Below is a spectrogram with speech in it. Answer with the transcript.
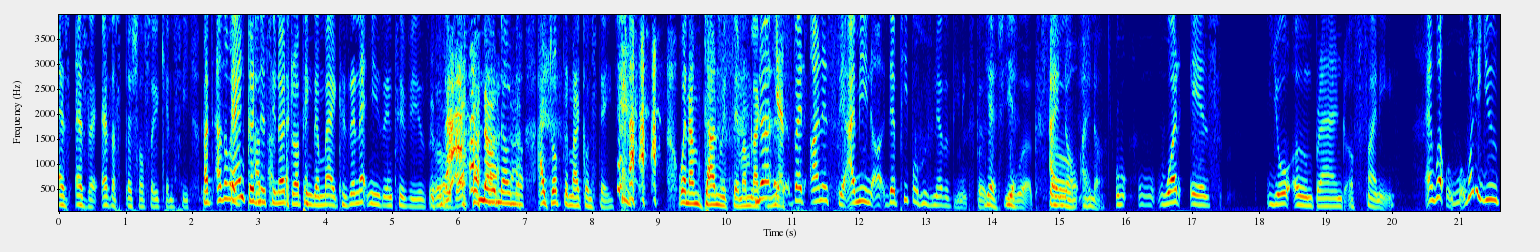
as as a as a special so you can see. But otherwise, thank goodness I'm, you're not dropping the mic because then that means interviews. no, no, no. I drop the mic on stage. when I'm done with them, I'm like, no, yes. But honestly, I mean, uh, there are people who've never been exposed yes, to your yeah. work. So I know, I know. W- what is your own brand of funny? And what what do you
